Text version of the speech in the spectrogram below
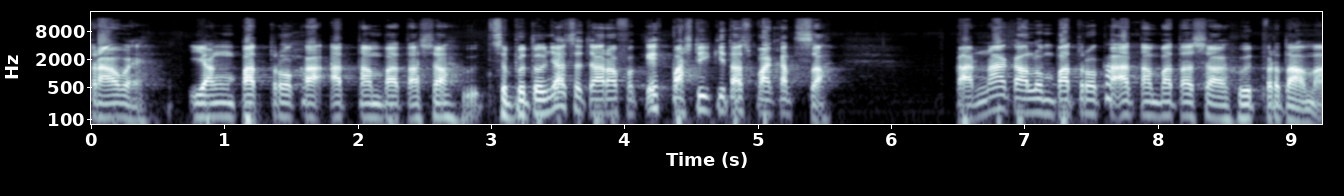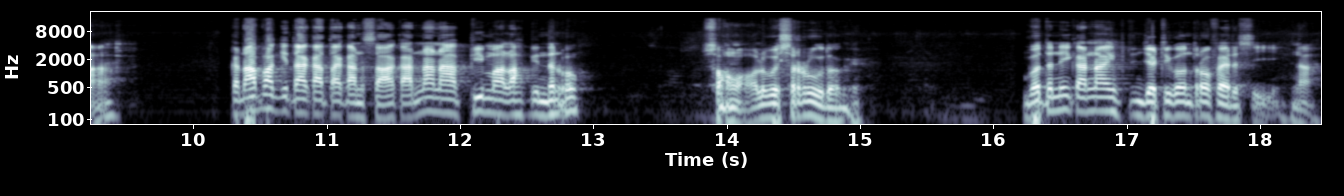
traweh yang empat rokaat tanpa tasyahud, sebetulnya secara fikih pasti kita sepakat sah. Karena kalau empat rokaat tanpa tasyahud pertama, kenapa kita katakan sah? Karena Nabi malah pinter oh, songo lebih seru tuh. Buat ini karena menjadi kontroversi. Nah,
